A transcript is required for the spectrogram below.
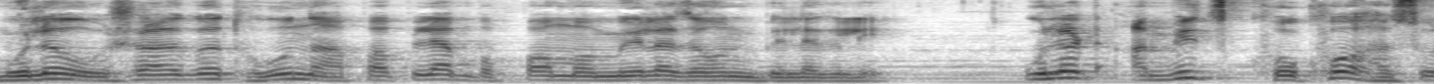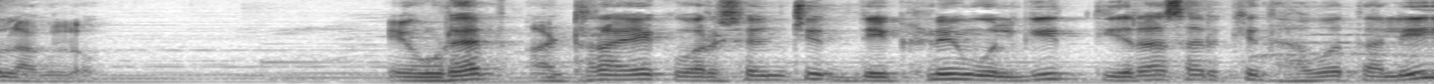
मुलं ओशाळगत होऊन आपापल्या पप्पा मम्मीला जाऊन बिलगली. उलट आम्हीच खो खो हसू लागलो. एवढ्यात अठरा एक वर्षांची देखणी मुलगी तीरासारखी धावत आली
